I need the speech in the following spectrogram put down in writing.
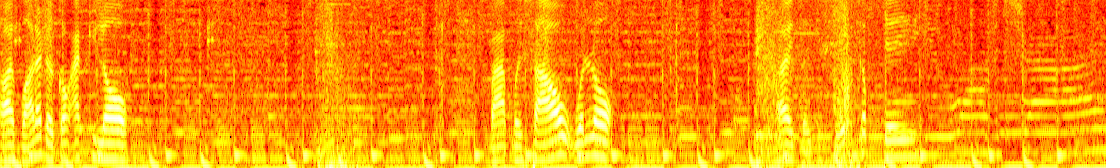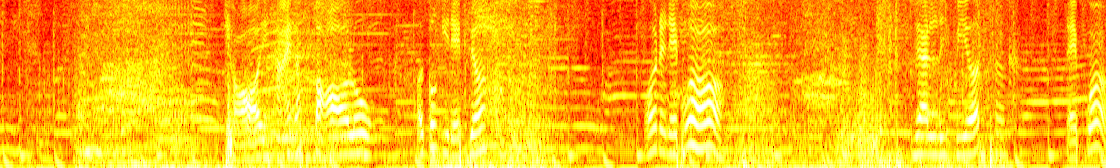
Rồi mở ra được con akilo. 36 quýnh luôn đây, tự nhiên xỉu cấp chi. Trời, hai gấp to luôn. Ôi, con gì đẹp chưa ôi, này đẹp quá à. Galibius đẹp quá.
